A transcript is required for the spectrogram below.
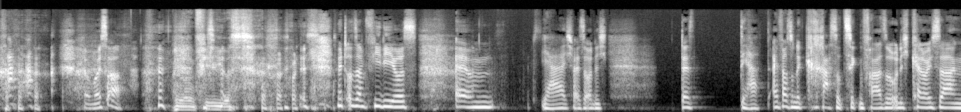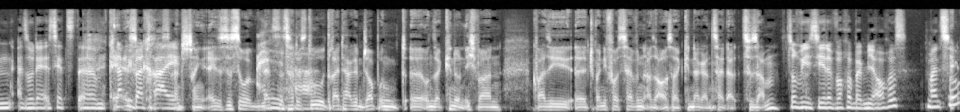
Herr Meister. Mit dem Filius. mit unserem Fidius. Ähm, ja, ich weiß auch nicht. Ja, einfach so eine krasse Zickenphase. Und ich kann euch sagen, also der ist jetzt ähm, knapp Ey, ist über krass drei. anstrengend. Ey, das ist so, letztens Alter. hattest du drei Tage einen Job und äh, unser Kind und ich waren quasi äh, 24-7, also außer Kindergartenzeit äh, zusammen. So wie es jede Woche bei mir auch ist. Meinst du?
